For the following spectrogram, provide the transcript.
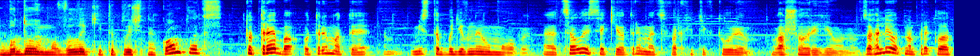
будуємо великий тепличний комплекс, то треба отримати містобудівні умови. Е, Це лист, який отримається в архітектурі вашого регіону. Взагалі, от, наприклад,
